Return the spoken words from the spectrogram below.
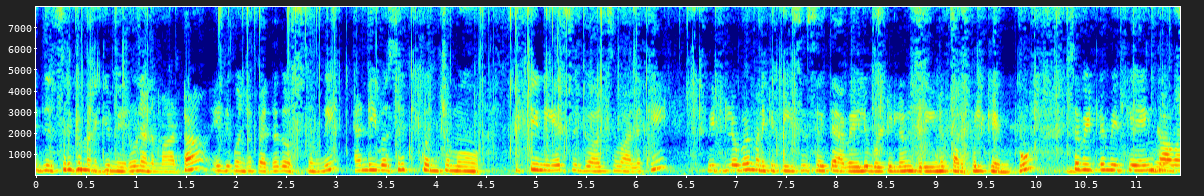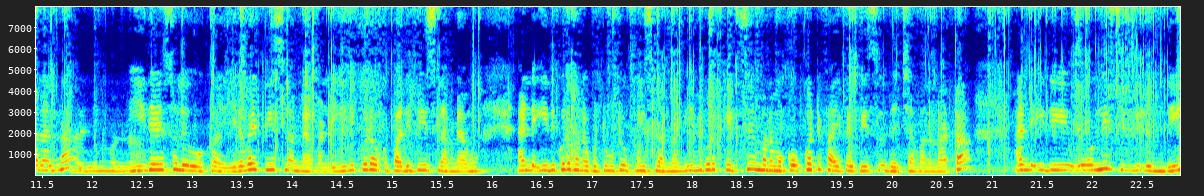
ఇది వచ్చరికి మనకి మెరూన్ అనమాట ఇది కొంచెం పెద్దది వస్తుంది. అండ్ ఇవి వచ్చరికి కొంచెము ఫిఫ్టీన్ ఇయర్స్ గర్ల్స్ వాళ్ళకి వీటిలో కూడా మనకి పీసెస్ అయితే అవైలబిలిటీలో గ్రీన్ పర్పుల్ కెంపు. సో వీటిలో మీకు ఏం కావాలన్నా ఇది అసలు ఒక ఇరవై పీసులు అమ్మామండి. ఇది కూడా ఒక పది పీసులు అమ్మాము. అండ్ ఇది కూడా మనం ఒక టూ టూ పీసులు అమ్మాము. ఇవి కూడా కిడ్స్ మనం ఒక్కొక్కటి ఫైవ్ ఫైవ్ పీసులు తెచ్చామన్నమాట. అండ్ ఇది ఓన్లీ సింగిల్ ఉంది.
